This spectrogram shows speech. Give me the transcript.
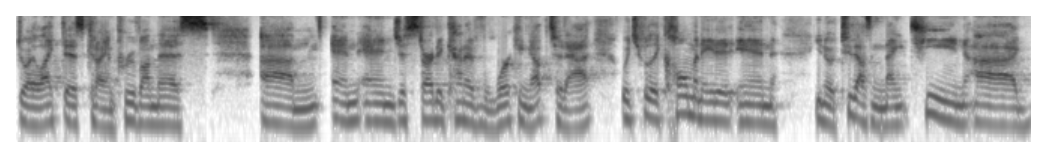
do i like this? Could i improve on this? Um, and and just started kind of working up to that, which really culminated in you know 2019. Uh,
